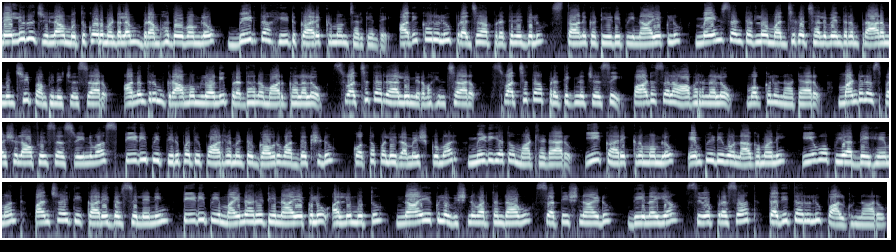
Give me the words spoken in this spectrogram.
నెల్లూరు జిల్లా ముతుకూరు మండలం బ్రహ్మదేవంలో beat the heat కార్యక్రమం జరిగింది. అధికారులు ప్రజా ప్రతినిధులు స్థానిక టీడీపీ నాయకులు మెయిన్ సెంటర్లో మజ్జిగ చలివేంద్రం ప్రారంభించి పంపిణీ చేశారు. అనంతరం గ్రామంలోని ప్రధాన మార్గాలలో స్వచ్ఛత ర్యాలీ నిర్వహించారు. స్వచ్ఛతా ప్రతిజ్ఞ చేసి పాఠశాల ఆవరణలో మొక్కలు నాటారు. మండల special officer Srinivas TDP Tirupati parliament గౌరవ అధ్యక్షుడు కొత్తపల్లి రమేష్ కుమార్ మీడియాతో మాట్లాడారు. ఈ కార్యక్రమంలో ఎంపీడీఓ నాగమణి ఈఓపీఆర్డీ హేమంత్ పంచాయతీ కార్యదర్శి లెనిన్ టీడీపీ మైనారిటీ నాయకులు అల్లిముత్తు నాయకులు విష్ణువర్ధన్ రావు సతీష్ నాయుడు దీనయ్య శివప్రసాద్ తదితరులు పాల్గొన్నారు.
